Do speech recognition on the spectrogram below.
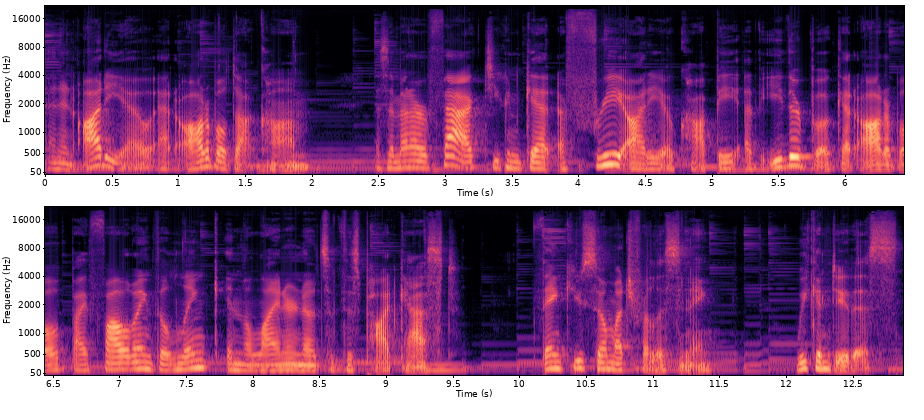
and in audio at audible.com. As a matter of fact, you can get a free audio copy of either book at Audible by following the link in the liner notes of this podcast. Thank you so much for listening. We can do this.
